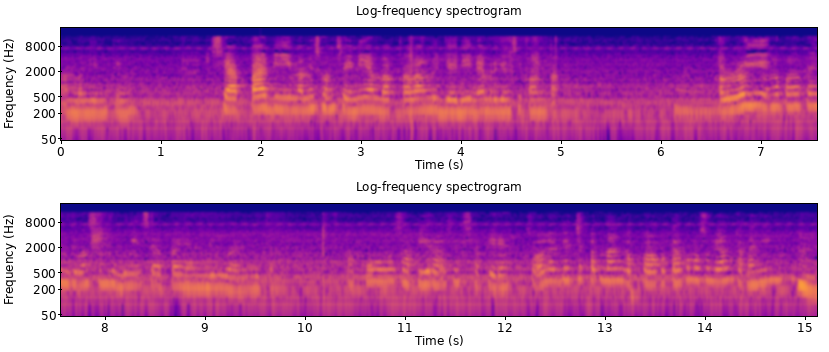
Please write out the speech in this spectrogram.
sama Mbak Ginting. Siapa di Mamis Homestay ini yang bakalan lu jadiin emergency kontak kalau lu lagi ngapa-ngapain langsung hubungin siapa yang di luar gitu. Aku Sapira sih Sapira soalnya dia cepet nanggep. Kalau aku telepon langsung diangkat anjing. Hmm.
